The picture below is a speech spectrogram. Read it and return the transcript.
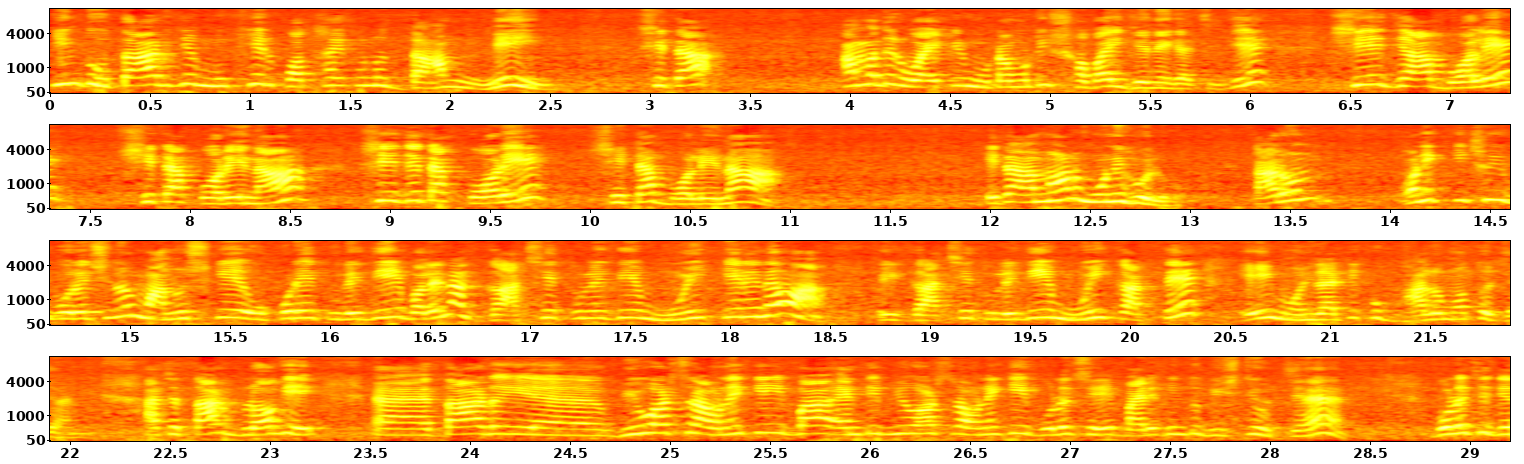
কিন্তু তার যে মুখের কথায় কোনো দাম নেই, সেটা আমাদের ওয়াইফের মোটামুটি সবাই জেনে গেছে যে সে যা বলে সেটা করে না, সে যেটা করে সেটা বলে না। এটা আমার মনে হলো। কারণ অনেক কিছুই বলেছিল। মানুষকে উপরে তুলে দিয়ে বলে না, গাছে তুলে দিয়ে মই কেড়ে নেওয়া, ওই গাছে তুলে দিয়ে মই কাটতে এই মহিলাটি খুব ভালো মতো জানে। আচ্ছা তার ব্লগে তার ভিউয়ার্সরা অনেকেই বা অ্যান্টি ভিউয়ার্সরা অনেকেই বলেছে, বাইরে কিন্তু বৃষ্টি হচ্ছে হ্যাঁ? বলেছে যে,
